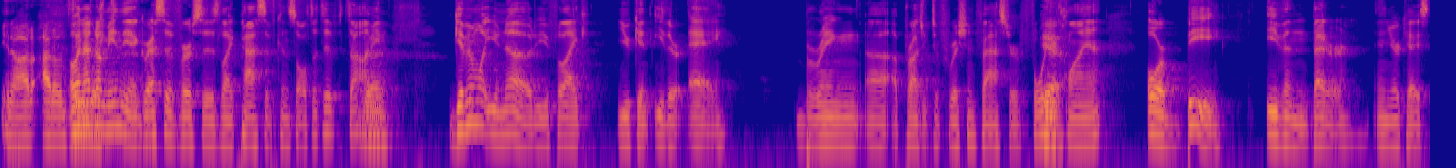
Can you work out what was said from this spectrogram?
you know, I, I don't. Oh, think and I don't mean the aggressive versus like passive consultative style. I mean, given what you know, do you feel like you can either a bring uh, a project to fruition faster for your client, or b even better in your case,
